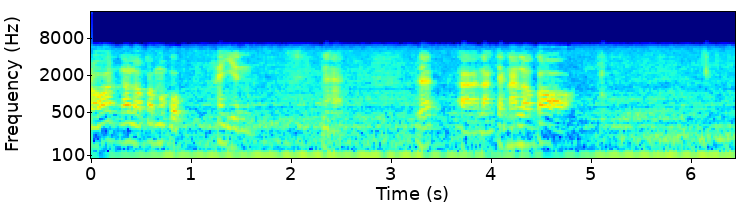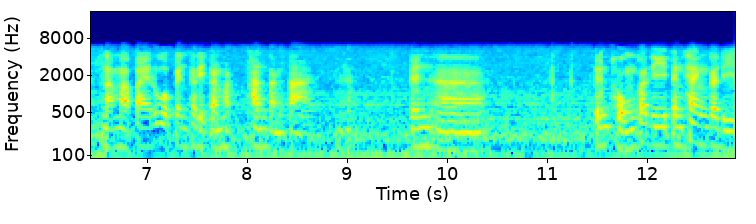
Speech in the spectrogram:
ร้อนแล้วเราก็มาอบให้เย็นนะฮะและหลังจากนั้นเราก็ นำมาแปรรูปเป็นผลิตภัณฑ์ต่างๆนะฮะเป็นเป็นผงก็ดี เป็นแท่งก็ดี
